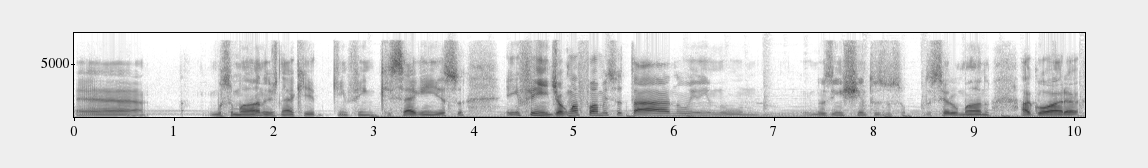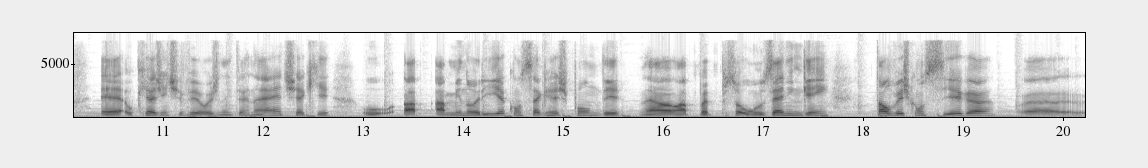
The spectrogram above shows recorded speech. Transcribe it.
é, né, que, que, enfim, que seguem isso. Enfim, de alguma forma isso está no, no, nos instintos do, do ser humano. Agora, é, o que a gente vê hoje na internet é que o, a, a minoria consegue responder. Né? A pessoa, o Zé Ninguém talvez consiga é,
